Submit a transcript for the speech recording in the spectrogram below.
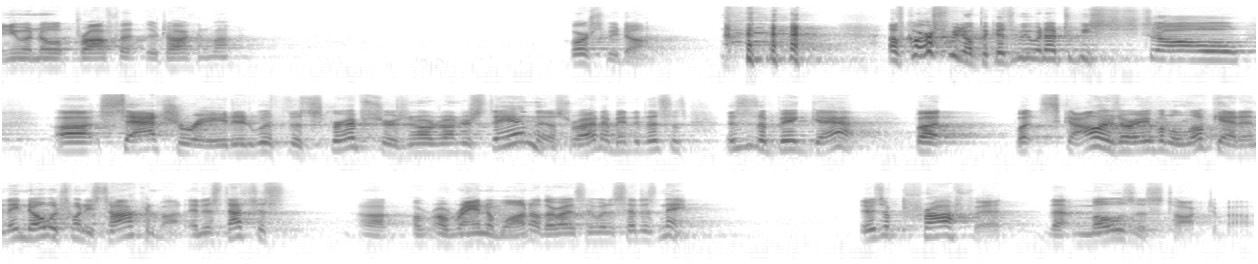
Anyone know what prophet they're talking about? Of course we don't. of course we don't, because we would have to be so uh, saturated with the scriptures in order to understand this, right? I mean, this is, this is a big gap. But, but scholars are able to look at it and they know which one he's talking about. And it's not just uh, a, a random one, otherwise they would have said his name. There's a prophet that Moses talked about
